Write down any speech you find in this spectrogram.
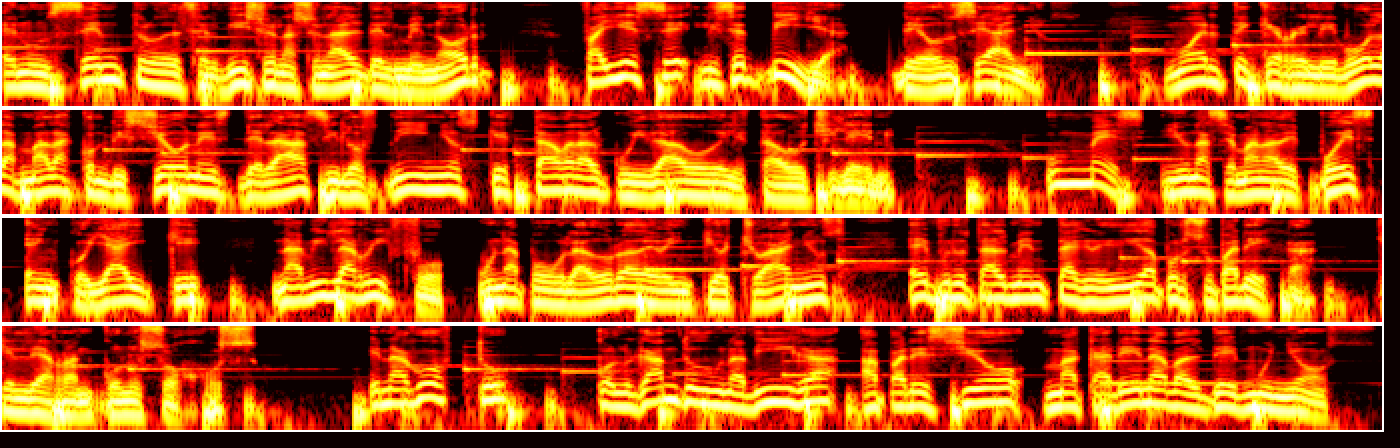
en un centro del Servicio Nacional del Menor, fallece Lisette Villa, de 11 años. Muerte que relevó las malas condiciones de las y los niños que estaban al cuidado del Estado chileno. Un mes y una semana después, en Coyhaique, Nabila Rifo, una pobladora de 28 años, es brutalmente agredida por su pareja, quien le arrancó los ojos. En agosto, colgando de una viga, apareció Macarena Valdés Muñoz,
